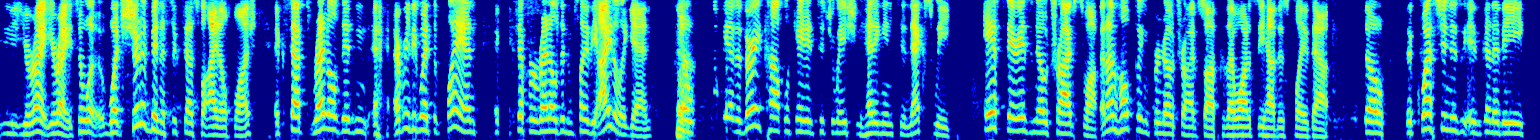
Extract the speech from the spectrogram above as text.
you're right. You're right. So what what should have been a successful idol flush, except Reynolds didn't. Everything went to plan, except for Reynolds didn't play the idol again. Yeah. So we have a very complicated situation heading into next week if there is no tribe swap, and I'm hoping for no tribe swap because I want to see how this plays out. So the question is is going to be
